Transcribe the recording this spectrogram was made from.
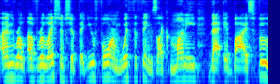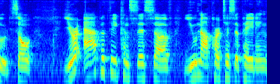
and of relationship that you form with the things like money that it buys food. So your apathy consists of you not participating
